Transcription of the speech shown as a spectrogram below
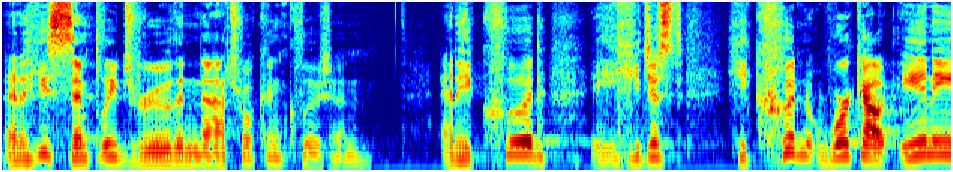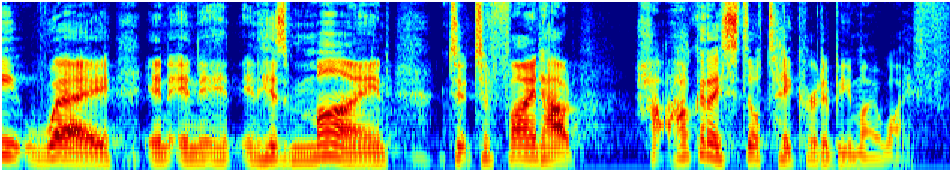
And he simply drew the natural conclusion, and he could, he just, he couldn't work out any way in, in, in his mind to, to find out how, how could I still take her to be my wife?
